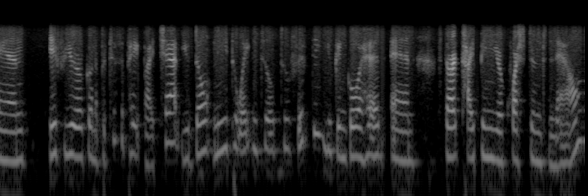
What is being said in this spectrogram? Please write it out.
And if you're going to participate by chat, you don't need to wait until 2:50. You can go ahead and start typing your questions now,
